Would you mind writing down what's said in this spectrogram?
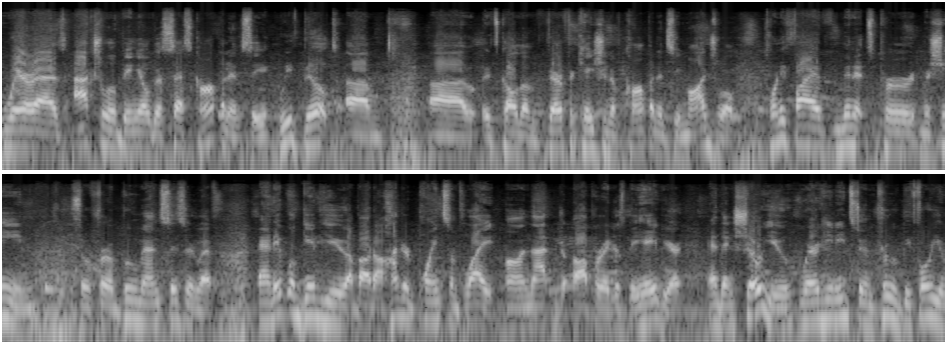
Whereas actual being able to assess competency, we've built um, uh, it's called a verification of competency module, 25 minutes per machine, so for a boom and scissor lift, and it will give you about 100 points of light on that operator's behavior, and then show you where he needs to improve before you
